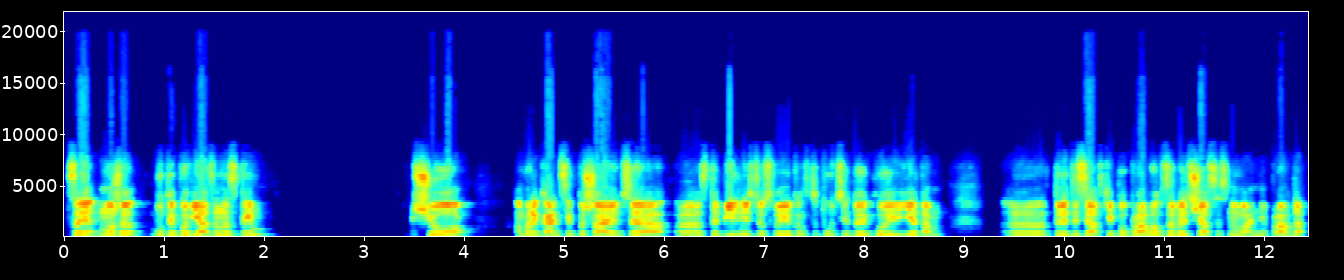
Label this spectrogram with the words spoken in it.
це може бути пов'язано з тим, що американці пишаються е, стабільністю своєї конституції, до якої є там е, три десятки поправок за весь час існування, правда?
